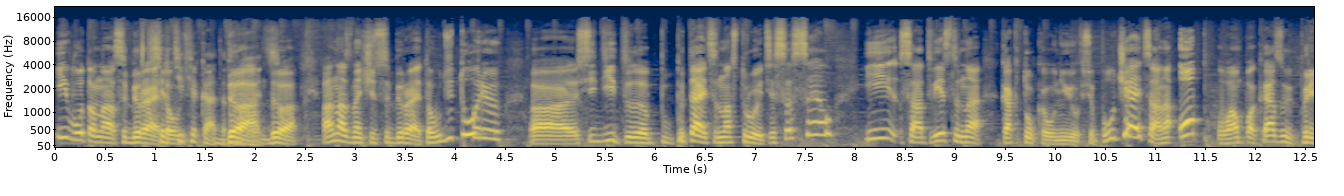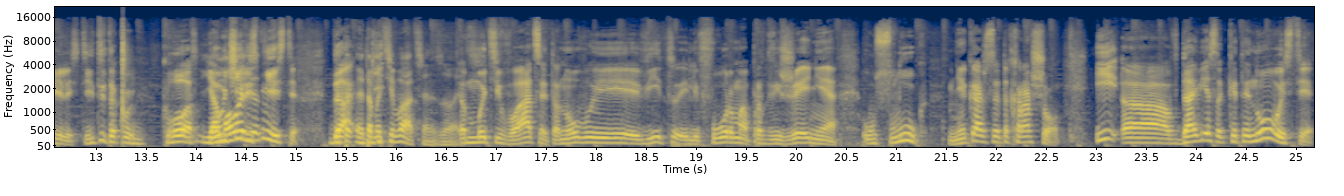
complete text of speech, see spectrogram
И вот она собирает... Сертификат это Да, называется. да. Она, значит, собирает аудиторию, а, сидит, э, пытается настроить SSL, и, соответственно, как только у нее все получается, она, оп, вам показывает прелести. И ты такой, класс, Я научились молодец. вместе. Да, Это, это ги- мотивация называется. Мотивация, это новый вид или форма продвижения услуг. Мне кажется, это хорошо. И э, в довесок к этой новости,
